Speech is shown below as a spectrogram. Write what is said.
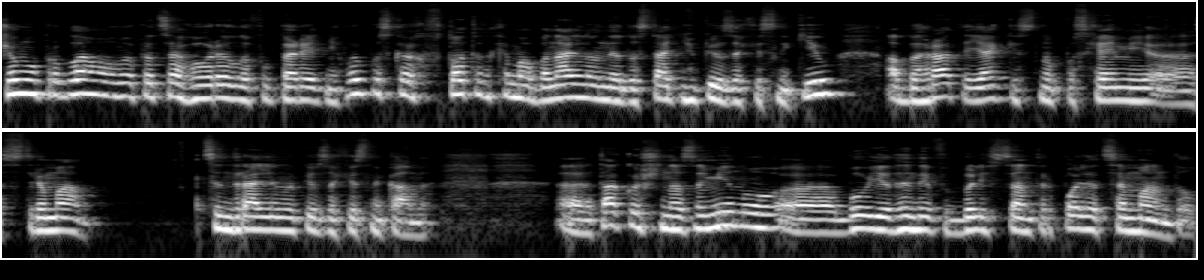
Чому проблема? Ми про це говорили в попередніх випусках. В Тоттенхема банально недостатньо півзахисників, аби грати якісно по схемі е, з трьома центральними півзахисниками. Е, Також на заміну е, був єдиний футболіст центр поля це Мандл.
